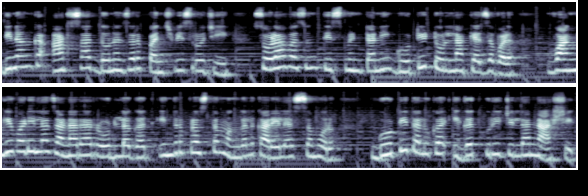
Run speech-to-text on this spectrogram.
दिनांक आठ सात दोन हजार पंचवीस रोजी सोळा वाजून तीस मिनिटांनी घोटी टोलनाक्याजवळ वांगेवाडीला जाणाऱ्या रोडलगत इंद्रप्रस्थ मंगल कार्यालयासमोर घोटी तालुका इगतपुरी जिल्हा नाशिक.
